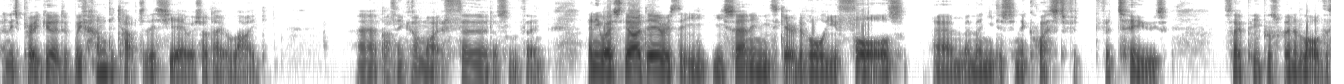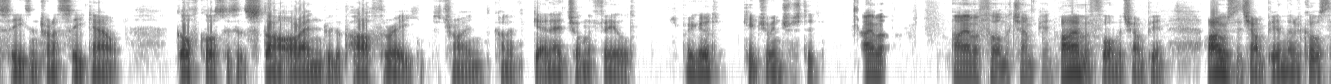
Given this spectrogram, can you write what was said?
and it's pretty good. We've handicapped this year, which I don't like. Uh, but I think I'm like third or something. Anyway, so the idea is that you, you certainly need to get rid of all your fours, um, and then you're just in a quest for, for twos. So people spend a lot of the season trying to seek out golf courses that start or end with a par three to try and kind of get an edge on the field. It's pretty good. Keeps you interested. I'm a, I am a former champion. I am a former champion. I was the champion. Then, of course,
